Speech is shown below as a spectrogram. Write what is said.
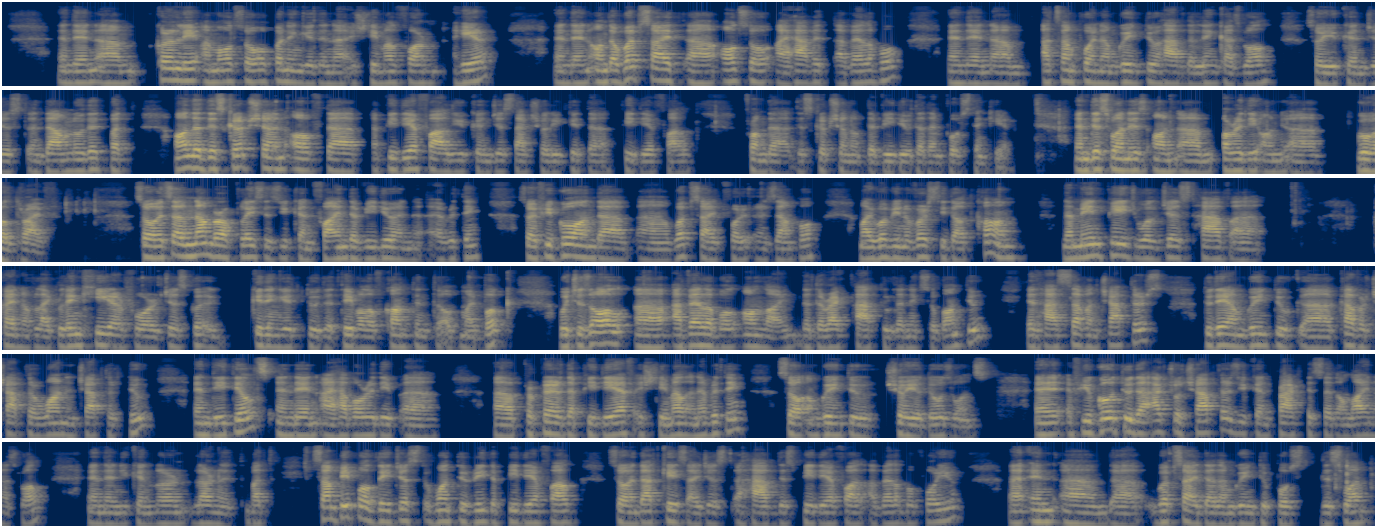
And then um, currently I'm also opening it in a HTML form here. And then on the website, uh, also I have it available. And then um, at some point I'm going to have the link as well. So you can just uh, download it. But on the description of the PDF file, you can just actually get the PDF file from the description of the video that I'm posting here. And this one is on um, already on uh, Google Drive. So it's a number of places you can find the video and everything. So if you go on the uh, website, for example, mywebuniversity.com, the main page will just have a kind of like link here for just getting it to the table of content of my book, which is all uh, available online, the direct path to Linux Ubuntu. It has seven chapters. Today I'm going to uh, cover chapter one and chapter two in details. And then I have already uh, uh prepared the PDF, HTML and everything. So I'm going to show you those ones. And if you go to the actual chapters, you can practice it online as well. And then you can learn, learn it. But some people, they just want to read the PDF file. So in that case, I just have this PDF file available for you uh, in um, the website that I'm going to post this one.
